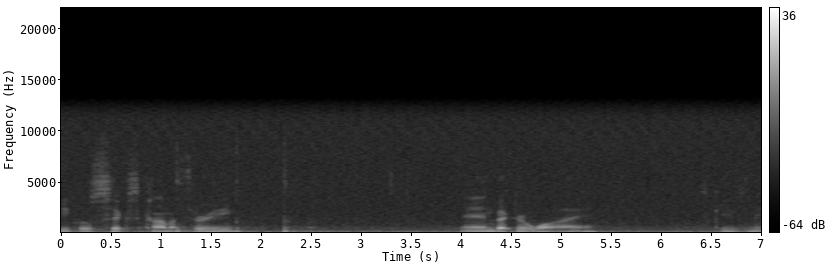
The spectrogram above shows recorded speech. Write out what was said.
equals 6 comma 3 and vector y, excuse me,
